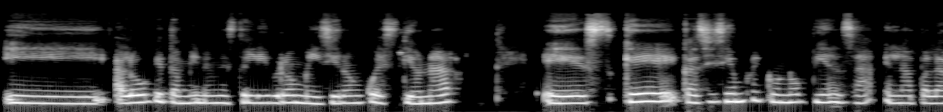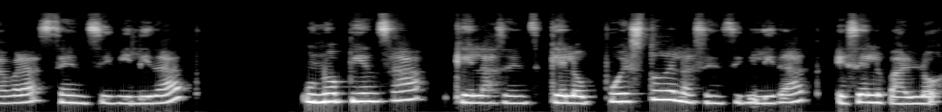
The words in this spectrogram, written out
Y algo que también en este libro me hicieron cuestionar es que casi siempre que uno piensa en la palabra sensibilidad, uno piensa que, la que el opuesto de la sensibilidad es el valor.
